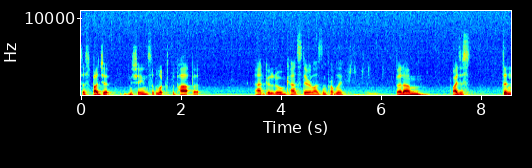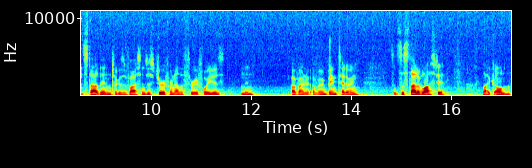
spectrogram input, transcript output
just budget machines that look the part but aren't good at all and can't sterilise them properly. But um, I just didn't start then, took his advice and just drew for another three or four years. And then I've only, I've only been tattooing since the start of last year, like on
